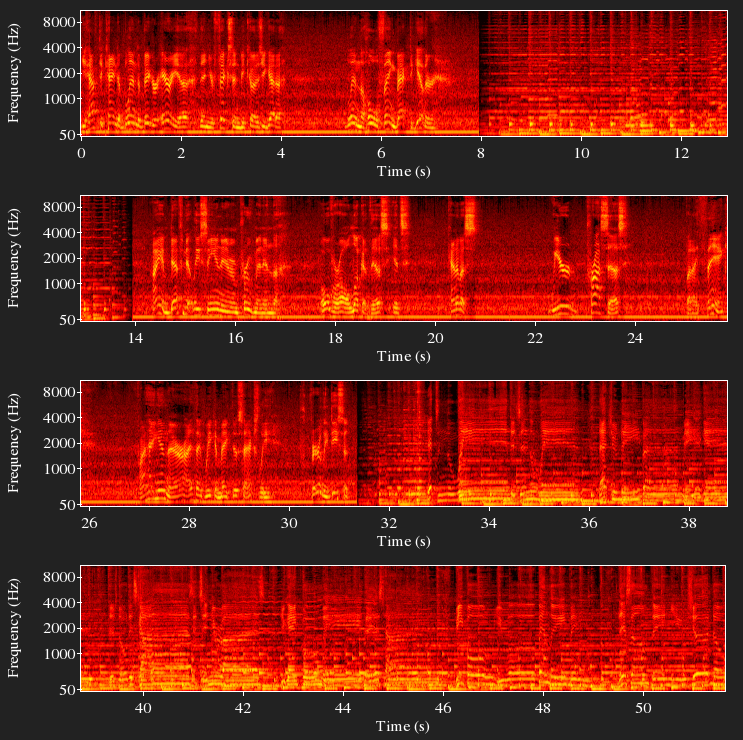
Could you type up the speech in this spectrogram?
You have to kind of blend a bigger area than you're fixing because you got to blend the whole thing back together. I am definitely seeing an improvement in the overall look of this. It's kind of a weird process, but I think if I hang in there, I think we can make this actually fairly decent. It's in the wind, it's in the wind that you're leaving me again. There's no disguise, it's in your eyes. You can't fool me this time. Before you up and leave me, there's something you should know.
